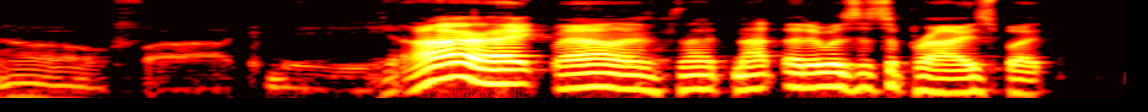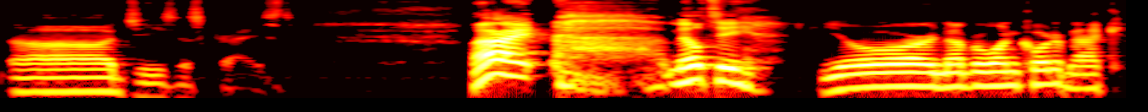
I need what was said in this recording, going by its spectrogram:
oh fuck me. All right. Well, it's not not that it was a surprise, but oh Jesus Christ. All right, Milty, your number one quarterback.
